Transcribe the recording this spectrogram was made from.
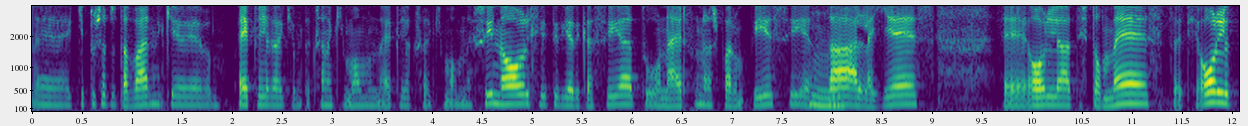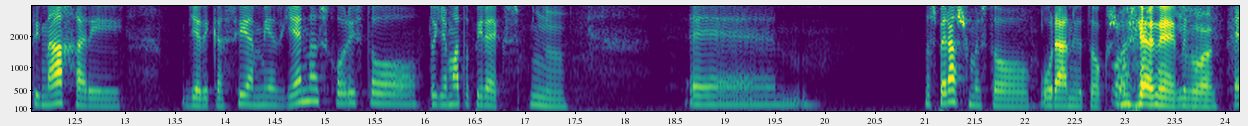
ε, κοιτούσα το ταβάνι και έκλαιγα και μετά ξανακοιμόμουν, έκλαιγα, ξανακοιμόμουν. Είναι όλη τη διαδικασία του να έρθουν να σου πάρουν πίεση, mm. αυτά, αλλαγές, ε, όλα τις τομές, τέτοια, όλη την άχαρη διαδικασία μιας γένας χωρίς το, το γεμάτο πυρέξ. Mm. Ε, να σπεράσουμε στο ουράνιο τόξο. Ωραία, ναι, λοιπόν. Ε,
